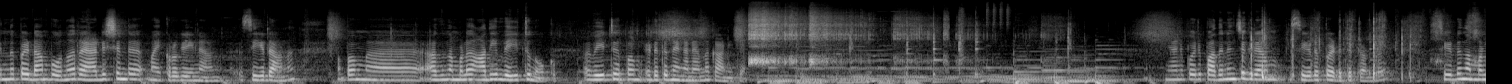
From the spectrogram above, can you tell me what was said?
ഇന്നിപ്പോൾ ഇടാൻ പോകുന്നത് റാഡിഷിന്റെ മൈക്രോഗ്രെയിനാണ് സീഡാണ് അപ്പം അത് നമ്മൾ ആദ്യം വെയിറ്റ് നോക്കും. വെയിറ്റ് ഇപ്പം എടുക്കുന്നത് എങ്ങനെയാണെന്ന് കാണിക്കാം. ഞാനിപ്പോൾ ഒരു പതിനഞ്ച് ഗ്രാം സീഡ് ഇപ്പോൾ എടുത്തിട്ടുണ്ട്. സീഡ് നമ്മൾ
